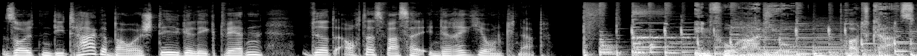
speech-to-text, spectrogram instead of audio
sollten die Tagebaue stillgelegt werden, wird auch das Wasser in der Region knapp. Inforadio Podcast.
